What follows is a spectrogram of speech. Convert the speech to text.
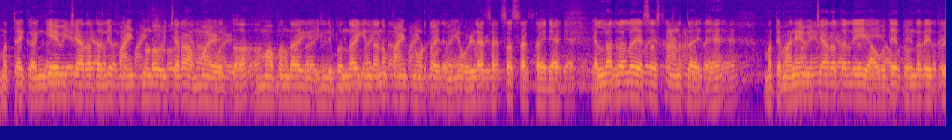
ಮತ್ತೆ ಗಂಗೆ ವಿಚಾರದಲ್ಲಿ ಪಾಯಿಂಟ್ ನೋಡೋ ವಿಚಾರ ಅಮ್ಮ ಹೇಳಿತ್ತು ಅಮ್ಮ ಬಂದಾಗ ಇಲ್ಲಿ ಬಂದಾಗಿಂದನೂ ಪಾಯಿಂಟ್ ನೋಡ್ತಾ ಇದ್ದಾನೆ. ಒಳ್ಳೆ ಸಕ್ಸಸ್ ಆಗ್ತಾ ಇದೆ. ಎಲ್ಲದರಲ್ಲೂ ಯಶಸ್ಸು ಕಾಣ್ತಾ ಇದೆ. ಮತ್ತೆ ಮನೆ ವಿಚಾರದಲ್ಲಿ ಯಾವುದೇ ತೊಂದರೆ ಇದ್ದರೂ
